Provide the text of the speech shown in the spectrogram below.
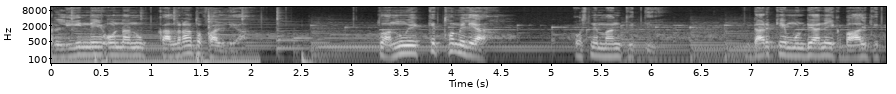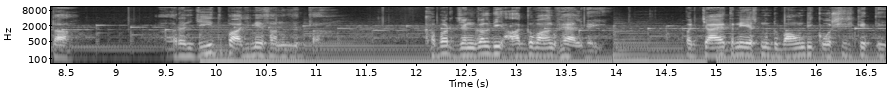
ਹਰਲੀਨ ਨੇ ਉਹਨਾਂ ਨੂੰ ਕਾਲਰਾਂ ਤੋਂ ਫੜ ਲਿਆ। ਤੁਹਾਨੂੰ ਇਹ ਕਿੱਥੋਂ ਮਿਲਿਆ? ਉਸਨੇ ਮੰਗ ਕੀਤੀ। ਡਰ ਕੇ ਮੁੰਡਿਆਂ ਨੇ ਇਕਬਾਲ ਕੀਤਾ। ਰਣਜੀਤ ਭਾਜੀ ਨੇ ਸਾਨੂੰ ਦਿੱਤਾ। ਖਬਰ ਜੰਗਲ ਦੀ ਅੱਗ ਵਾਂਗ ਫੈਲ ਗਈ। ਪੰਚਾਇਤ ਨੇ ਇਸ ਨੂੰ ਦਬਾਉਣ ਦੀ ਕੋਸ਼ਿਸ਼ ਕੀਤੀ,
